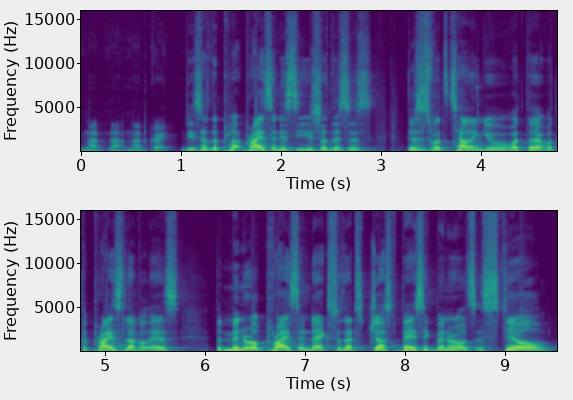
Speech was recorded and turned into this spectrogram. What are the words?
not not not great. These are the pl- price indices. So this is this is what's telling you what the what the price level is. The mineral price index, so that's just basic minerals, is still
